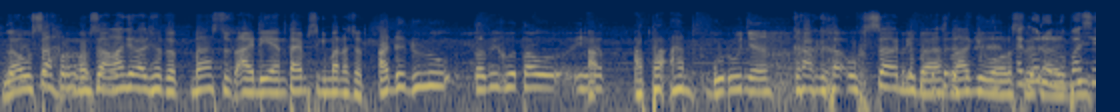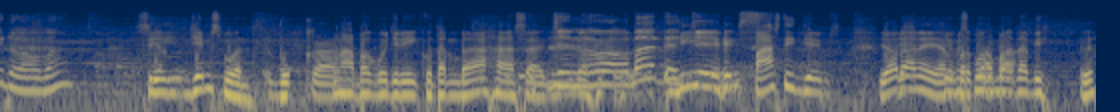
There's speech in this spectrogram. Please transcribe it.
Nggak usah, nggak usah lanjut lanjut Tut. Bahas Tut, IDN Times gimana Tut? Ada dulu, tapi gue tahu ingat A- apaan? gurunya. Kagak usah dibahas lagi Wall Eh Street. gue udah lupa sih udah lama banget. Si James bukan? Bukan. Kenapa gue jadi ikutan bahas aja? General banget ya, Iya, James. Pasti James. Ya udah nih, yang James pertama. Purba tapi. Ya.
